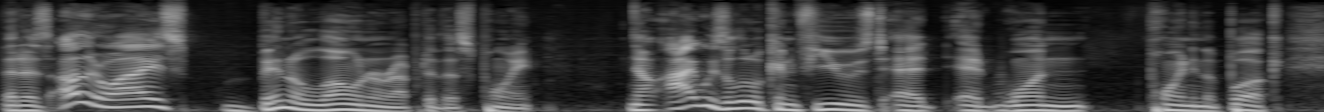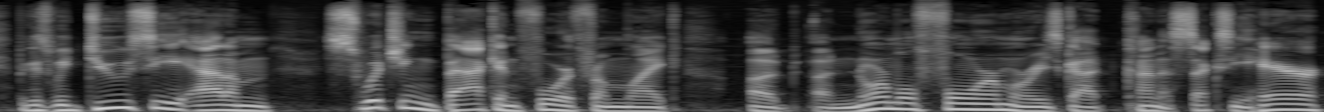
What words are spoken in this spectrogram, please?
that has otherwise been a loner up to this point. Now, I was a little confused at, at one point in the book because we do see Adam switching back and forth from like a, a normal form where he's got kind of sexy hair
